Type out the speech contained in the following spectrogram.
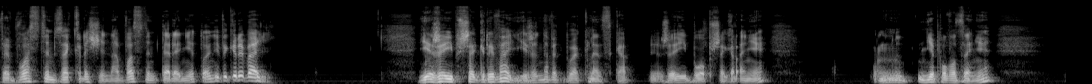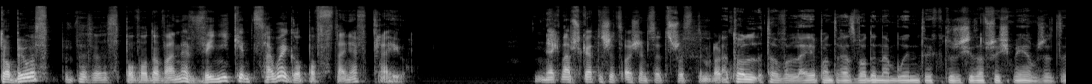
we własnym zakresie, na własnym terenie, to oni wygrywali. Jeżeli przegrywali, jeżeli nawet była klęska, jeżeli było przegranie, niepowodzenie, to było spowodowane wynikiem całego powstania w kraju. Jak na przykład w 1806 roku. A to, to wleje pan teraz wodę na młyn tych, którzy się zawsze śmieją, że to,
